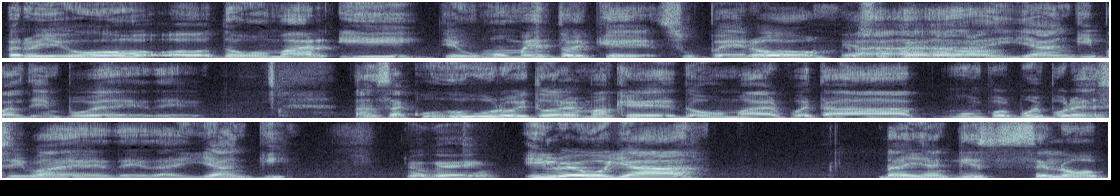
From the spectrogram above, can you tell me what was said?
pero llegó oh, Don Omar y llegó un momento en que superó, Que a- superó. a, Daddy Yankee para el tiempo de, de Danza Kuduro y todo lo demás que Don Omar pues estaba muy, por- muy por encima de, de Daddy Yankee. Ok. Y luego ya Yankee se lo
